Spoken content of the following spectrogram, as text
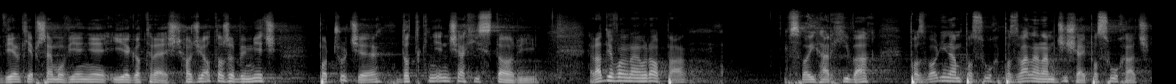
wielkie przemówienie i jego treść. Chodzi o to, żeby mieć poczucie dotknięcia historii. Radio Wolna Europa w swoich archiwach pozwoli nam pozwala nam dzisiaj posłuchać,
